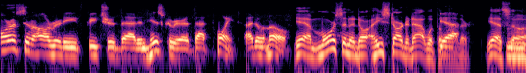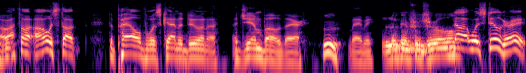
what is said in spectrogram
Morrison already featured that in his career at that point. I don't know. Yeah, Morrison had al- he started out with the Yeah. leather. Yeah, so I thought I always thought the Pelv was kind of doing a, a Jimbo there, Hmm. maybe. Looking for trouble? No, it was still great.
